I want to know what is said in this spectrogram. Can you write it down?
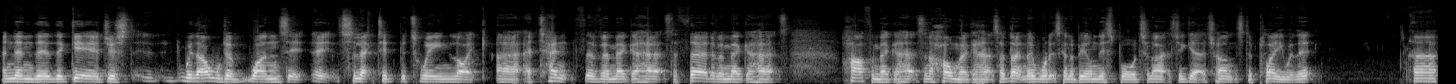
and then the the gear just with older ones it, it selected between like uh, a tenth of a megahertz, a third of a megahertz, half a megahertz, and a whole megahertz. I don't know what it's going to be on this board till I actually get a chance to play with it. Uh,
